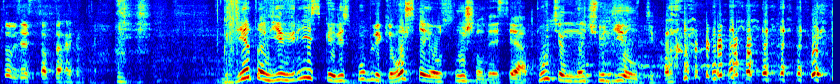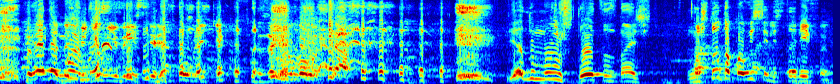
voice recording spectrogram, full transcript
Что с татарин? Где-то в Еврейской республике, вот что я услышал для себя, Путин начудил, типа. Такой, начудил еврейской республики. Заголовок. Я думаю, что это значит. На что-то повысились тарифы.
